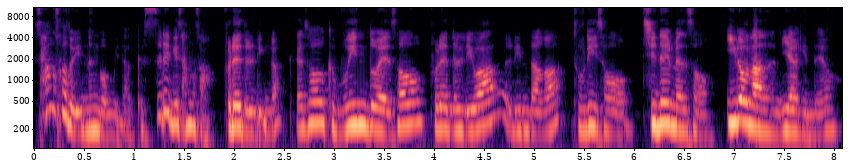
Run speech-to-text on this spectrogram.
상사도 있는 겁니다. 그 쓰레기 상사. 브래들리인가? 그래서 그 무인도에서 브래들리와 린다가 둘이서 지내면서 일어나는 이야기인데요.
